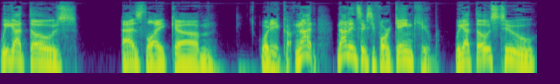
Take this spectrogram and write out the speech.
We got those as like um, what do you call not not N64 GameCube. We got those two.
